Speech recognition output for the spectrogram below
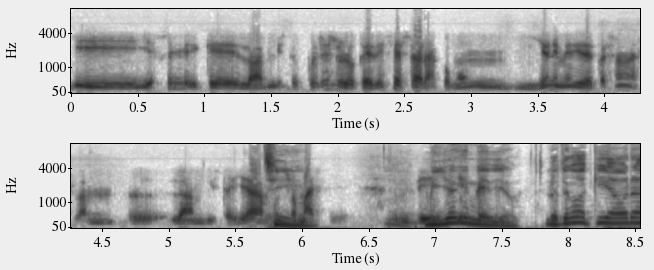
y ese que lo han visto, pues eso, lo que dices ahora, como un millón y medio de personas lo han, lo han visto ya, Sí. mucho más. de- Millón y medio. Lo tengo aquí ahora,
